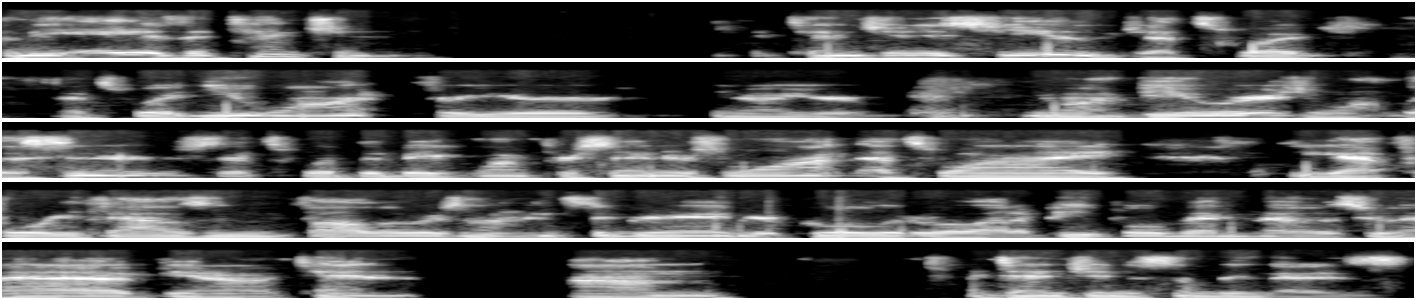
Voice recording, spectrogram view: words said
The A is attention. Attention is huge. That's what that's what you want for your you know your you want viewers, you want listeners. That's what the big one percenters want. That's why you got forty thousand followers on Instagram. You're cooler to a lot of people than those who have you know ten. Um, attention is something that is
